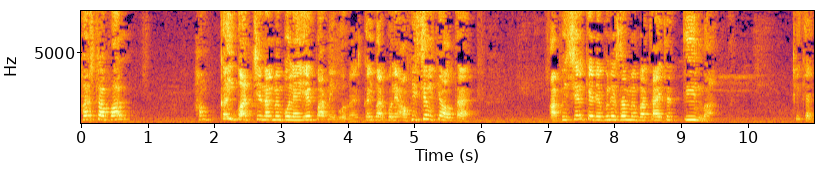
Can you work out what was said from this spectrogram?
फ़र्स्ट ऑफ़ ऑल हम कई बार चैनल में बोले हैं, एक बार नहीं बोल रहे कई बार बोले ऑफिशियल क्या होता है? ऑफिशियल के डेफिनेशन में बताए थे तीन बार। ठीक है?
